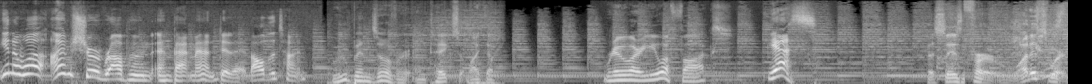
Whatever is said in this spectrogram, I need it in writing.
You know what? I'm sure Robin and Batman did it all the time. Rue bends over and takes it like a. Rue, are you a fox? Yes. This is for what it's worth.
